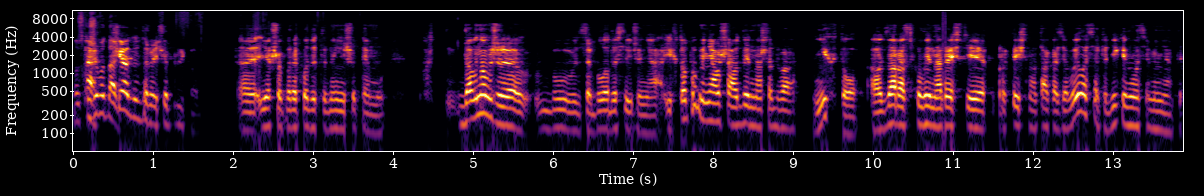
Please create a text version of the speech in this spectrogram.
Ну, скажімо так, Ще один, до речі, приклад. Е, Якщо переходити на іншу тему. Давно вже був, це було дослідження. І хто поміняв ша-1 на ша-2? Ніхто. А от зараз, коли нарешті практична атака з'явилася, тоді кинулося міняти.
